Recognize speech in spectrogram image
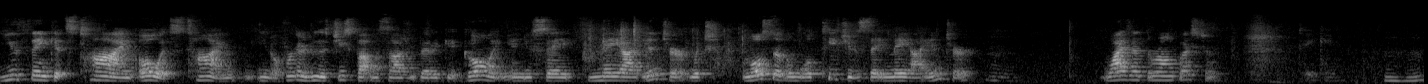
you think it's time, oh, it's time, you know, if we're gonna do this G-spot massage, we better get going, and you say, may I enter, which most of them will teach you to say, may I enter. Why is that the wrong question? Taking. Mm-hmm.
